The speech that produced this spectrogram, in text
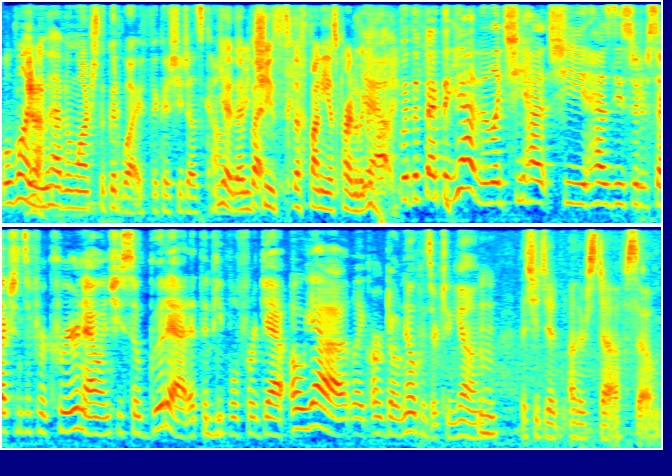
Well, one, Yeah. you haven't watched The Good Wife because she does comedy. yeah, I mean, but- she's the funniest part of the yeah, Good Wife. but the fact that yeah, that, like she has she has these sort of sections of her career now, and she's so good at it that people forget. Oh yeah, like or don't know because they're too young that she did other stuff. So.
